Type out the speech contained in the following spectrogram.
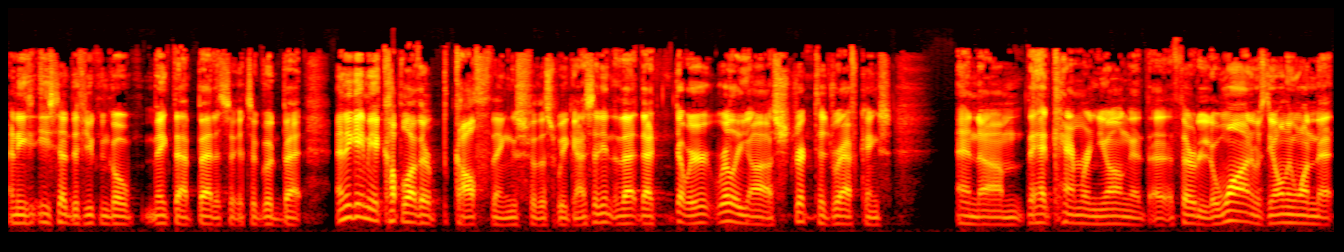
And he, he said if you can go make that bet, it's a, it's a good bet. And he gave me a couple other golf things for this weekend. I said that that that were really uh, strict to DraftKings. And um, they had Cameron Young at, at 30 to 1. It was the only one that,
